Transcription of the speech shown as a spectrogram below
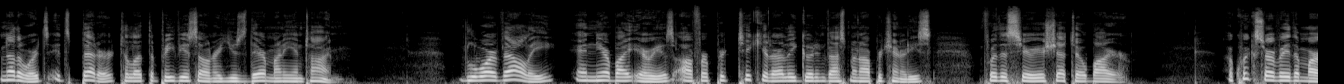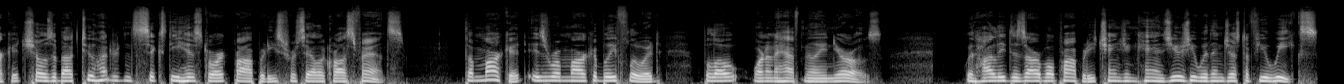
In other words, it's better to let the previous owner use their money and time. The Loire Valley and nearby areas offer particularly good investment opportunities for the serious chateau buyer. A quick survey of the market shows about 260 historic properties for sale across France. The market is remarkably fluid, below 1.5 million euros, with highly desirable property changing hands usually within just a few weeks.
